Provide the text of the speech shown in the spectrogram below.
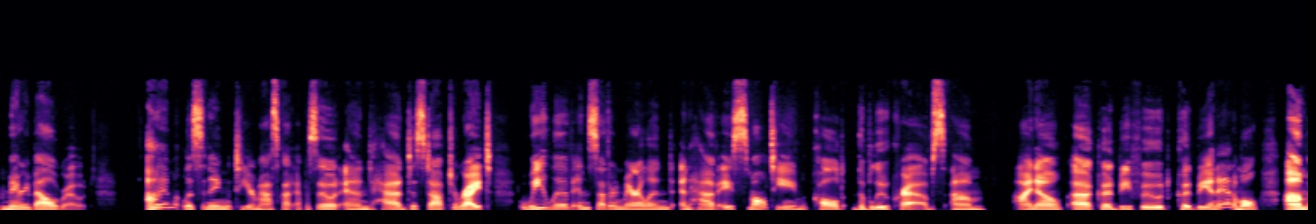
Mary Bell wrote I'm listening to your mascot episode and had to stop to write. We live in Southern Maryland and have a small team called the Blue Crabs. Um, I know, uh, could be food, could be an animal. Um,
